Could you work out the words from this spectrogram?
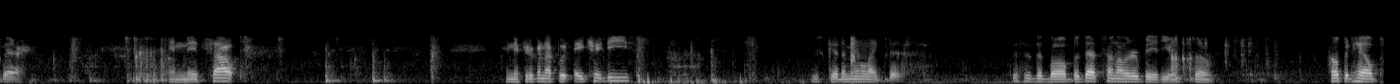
There. And it's out. And if you're gonna put HIDs, just get them in like this. This is the bulb, but that's another video, so hope it helps.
